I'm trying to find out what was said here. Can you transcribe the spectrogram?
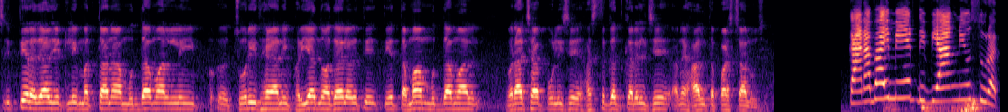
સિત્તેર હજાર જેટલી મત્તાના મુદ્દામાલની ચોરી થયાની ફરિયાદ નોંધાયેલી હતી તે તમામ મુદ્દામાલ વરાછા પોલીસે હસ્તગત કરેલ છે અને હાલ તપાસ ચાલુ છે. કાનાભાઈ મેર, દિવ્યાંગ ન્યૂઝ સુરત.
